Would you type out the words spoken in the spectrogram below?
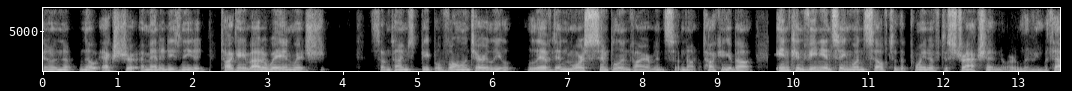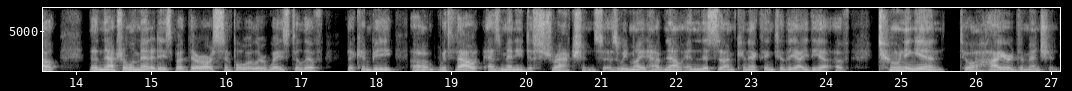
You know no, no extra amenities needed. Talking about a way in which sometimes people voluntarily lived in more simple environments. I'm not talking about inconveniencing oneself to the point of distraction or living without the natural amenities, but there are simpler ways to live that can be uh, without as many distractions as we might have now. And this is I'm connecting to the idea of tuning in to a higher dimension.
